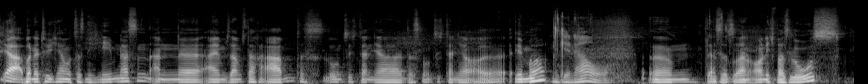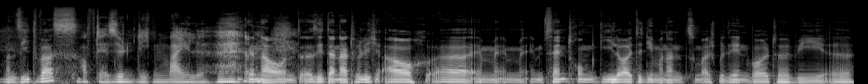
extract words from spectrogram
Ja, aber natürlich haben wir uns das nicht nehmen lassen an äh, einem Samstagabend. Das lohnt sich dann ja, das lohnt sich dann ja äh, immer. genau. Ähm, da ist also dann ordentlich was los. Man sieht was. Auf der sündigen Meile. Genau, und äh, sieht dann natürlich auch äh, im, im, im Zentrum die Leute, die man dann zum Beispiel sehen wollte, wie äh,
